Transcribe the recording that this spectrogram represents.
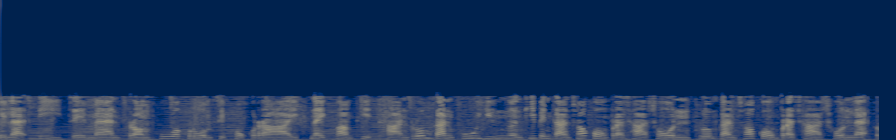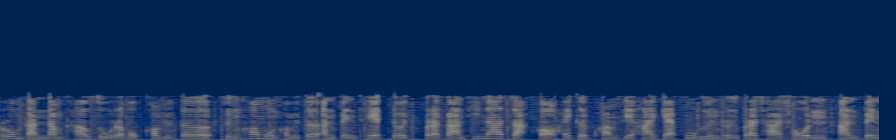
ยและ DJ Man พร้อมพวกรวม 16 ราย ในความผิดฐานร่วมกันกู้ยืมเงินที่เป็นการช่อโกงประชาชน ร่วมกันช่อโกงประชาชน และร่วมกันนำเข้าสู่ระบบคอมพิวเตอร์ ซึ่งข้อมูลคอมพิวเตอร์อันเป็นเท็จ โดยประการที่น่าจะก่อให้เกิดความเสียหายแก่ผู้อื่นหรือประชาชน อันเป็น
